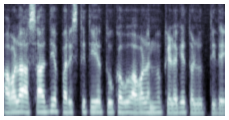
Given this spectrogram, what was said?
ಅವಳ ಅಸಾಧ್ಯ ಪರಿಸ್ಥಿತಿಯ ತೂಕವು ಅವಳನ್ನು ಕೆಳಗೆ ತಳ್ಳುತ್ತಿದೆ.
